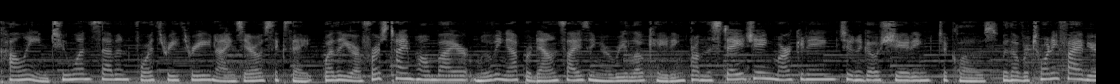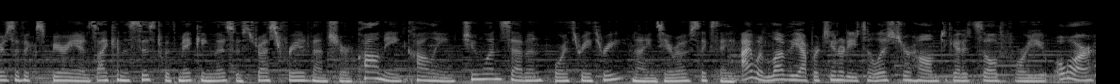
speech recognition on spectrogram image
Colleen 217-433-9068. Whether you're a first-time home buyer, moving up or downsizing or relocating, from the staging, marketing to negotiating to close. With over 25 years of experience, I can assist with making this a stress-free adventure. Call me, Colleen 217-433-9068. I would love the opportunity to list your home to get it sold for you or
